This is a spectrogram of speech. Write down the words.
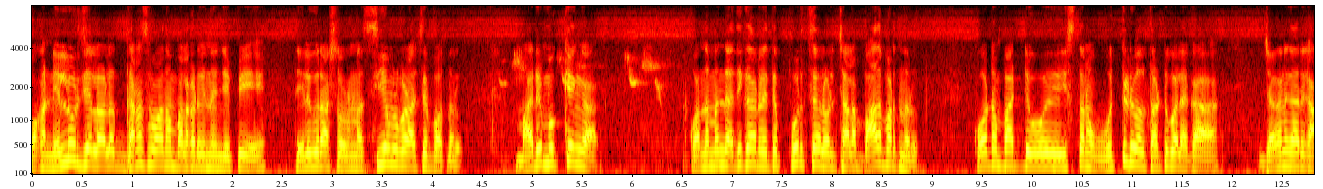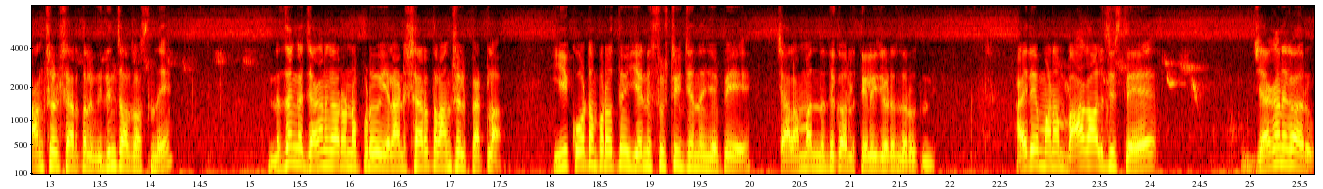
ఒక నెల్లూరు జిల్లాలో ఘనస్వాదం పలకడం ఏందని చెప్పి తెలుగు రాష్ట్రాల్లో ఉన్న సీఎంలు కూడా ఆశ్చర్యపోతున్నారు. మరి ముఖ్యంగా కొంతమంది అధికారులు అయితే పూర్తి వాళ్ళు చాలా బాధపడుతున్నారు. కూటమి పార్టీ ఓ- ఇస్తున్న ఒత్తిడి వాళ్ళు తట్టుకోలేక జగన్ గారికి ఆంక్షలు షరతులు విధించాల్సి వస్తుంది. నిజంగా జగన్ గారు ఉన్నప్పుడు ఇలాంటి షరతులు ఆంక్షలు పెట్టల. ఈ కూటమి ప్రభుత్వం ఇవన్నీ సృష్టించిందని చెప్పి చాలామంది అధికారులు తెలియజేయడం జరుగుతుంది. అయితే మనం బాగా ఆలోచిస్తే జగన్ గారు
